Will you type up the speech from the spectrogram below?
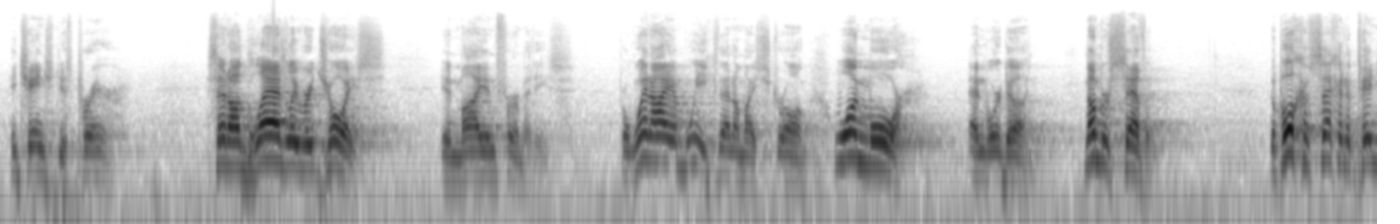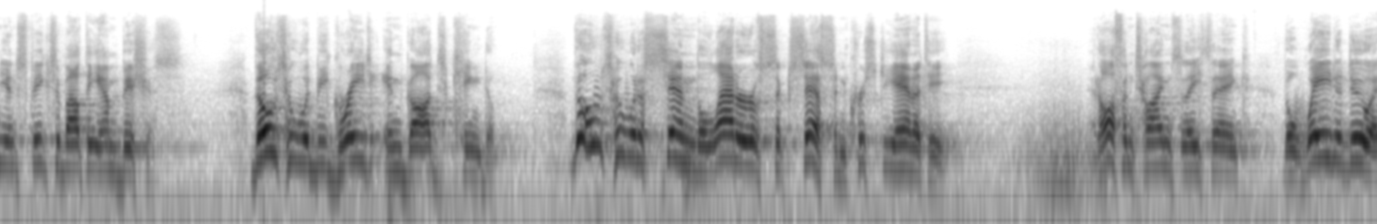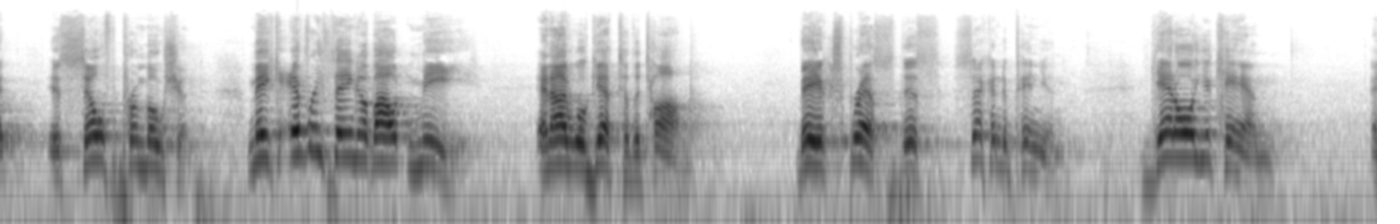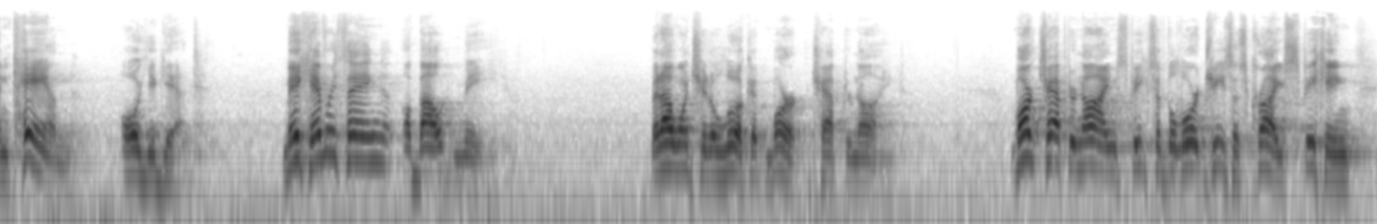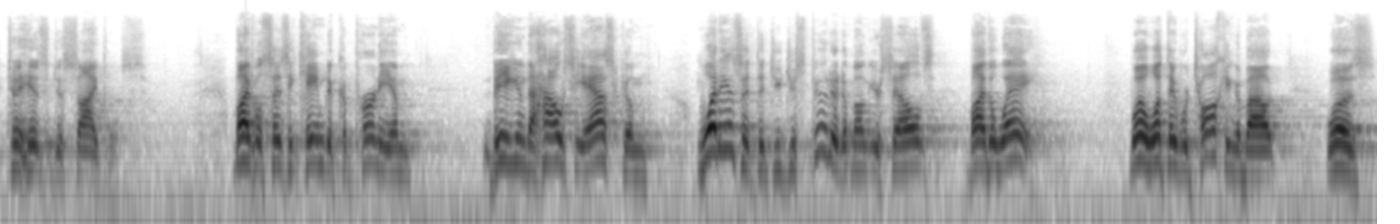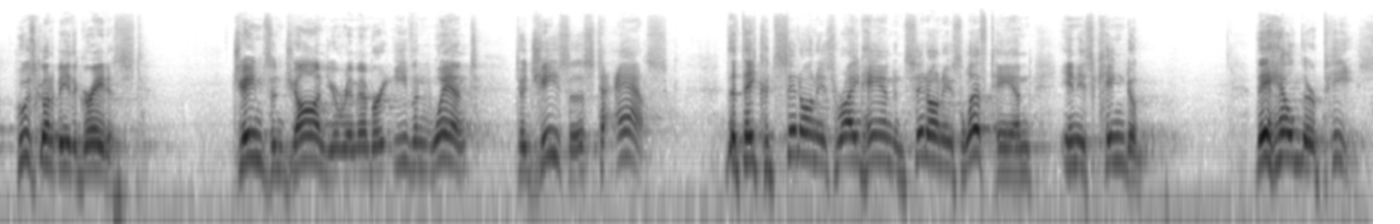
he changed his prayer. He said, I'll gladly rejoice in my infirmities for when I am weak, then am I strong. One more, and we're done. Number seven. The book of Second Opinion speaks about the ambitious, those who would be great in God's kingdom, those who would ascend the ladder of success in Christianity. And oftentimes they think the way to do it is self promotion. Make everything about me, and I will get to the top. They express this second opinion get all you can and can all you get. Make everything about me. But I want you to look at Mark chapter 9. Mark chapter 9 speaks of the Lord Jesus Christ speaking to his disciples. Bible says he came to Capernaum. Being in the house, he asked them, What is it that you disputed among yourselves by the way. Well, what they were talking about was who's going to be the greatest. James and John, you remember, even went to Jesus to ask that they could sit on his right hand and sit on his left hand in his kingdom. They held their peace,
